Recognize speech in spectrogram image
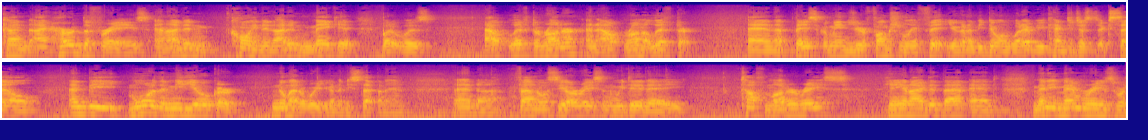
kind I heard the phrase and I didn't coin it, I didn't make it, but it was outlift a runner and outrun a lifter. And that basically means you're functionally fit. You're going to be doing whatever you can to just excel and be more than mediocre no matter where you're going to be stepping in. And uh, found OCR racing. We did a Tough Mudder race. He and I did that, and many memories were,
